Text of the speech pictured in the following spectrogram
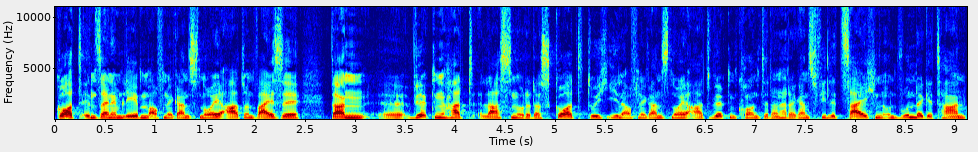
Gott in seinem Leben auf eine ganz neue Art und Weise dann äh, wirken hat lassen oder dass Gott durch ihn auf eine ganz neue Art wirken konnte. Dann hat er ganz viele Zeichen und Wunder getan.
